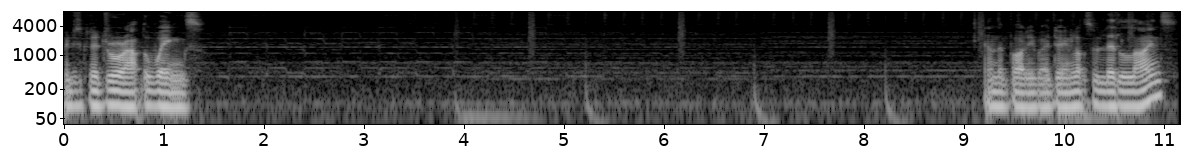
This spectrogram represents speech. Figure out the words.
we're just going to draw out the wings. And the body by doing lots of little lines.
